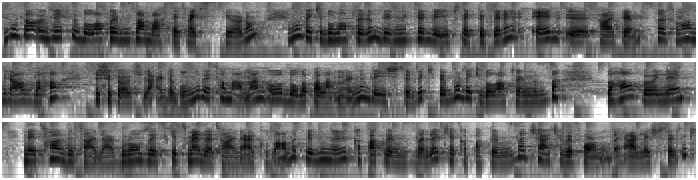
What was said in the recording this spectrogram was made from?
Burada öncelikle dolaplarımızdan bahsetmek istiyorum. Buradaki dolapların derinlikleri ve yükseklikleri ev e, sahiplerimiz tarafından biraz daha düşük ölçülerde bulundu ve tamamen o dolap alanlarını değiştirdik ve buradaki dolaplarımızda daha böyle metal detaylar, bronz eskitme detaylar kullandık ve bunları kapaklarımızda, leke kapaklarımızda çerçeve formunda yerleştirdik.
